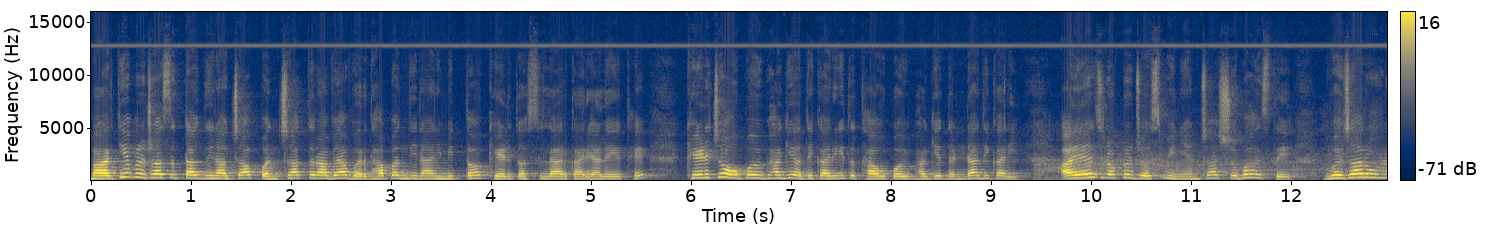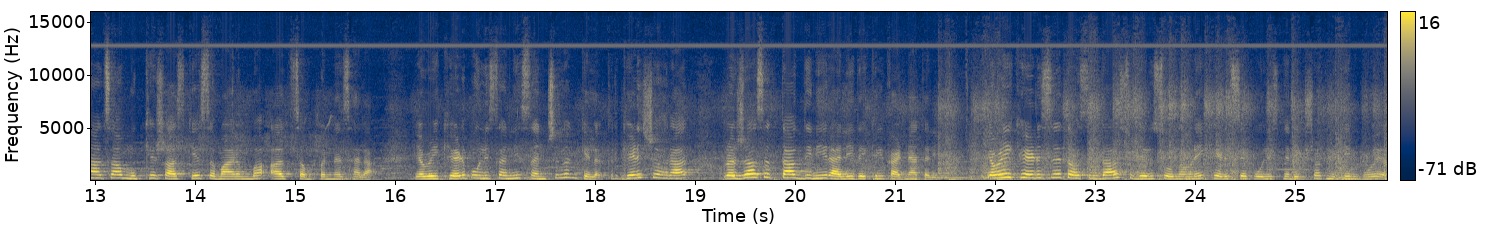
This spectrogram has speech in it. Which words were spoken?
भारतीय प्रजासत्ताक दिनाच्या पंच्याहत्तराव्या वर्धापन दिनानिमित्त खेड तहसीलदार कार्यालय येथे खेडच्या उपविभागीय अधिकारी तथा उपविभागीय दंडाधिकारी आय एस डॉक्टर जस्मिन यांच्या शुभ हस्ते ध्वजारोहणाचा मुख्य शासकीय समारंभ आज संपन्न झाला. यावेळी खेड पोलिसांनी संचलन केलं तर खेड शहरात प्रजासत्ताक दिनी रॅली देखील काढण्यात आली. यावेळी खेडचे तहसीलदार सुधीर सोनवणे खेडचे पोलीस निरीक्षक नितीन भोयर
